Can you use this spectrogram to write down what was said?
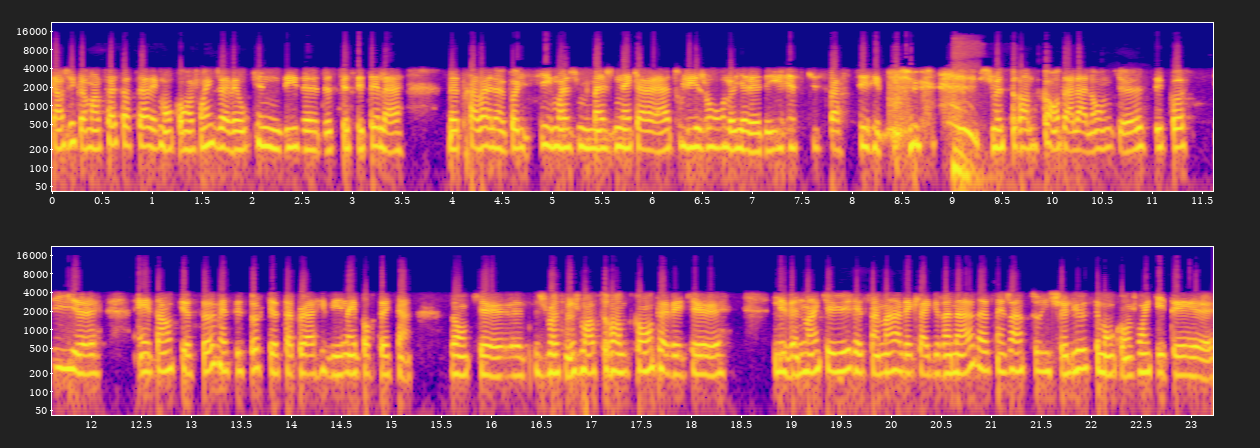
quand j'ai commencé à sortir avec mon conjoint, j'avais aucune idée de, ce que c'était la, le travail d'un policier. Moi, je m'imaginais qu'à tous les jours, là, il y avait des risques qui se fassent tirer dessus. je me suis rendu compte à la longue que c'est pas si intense que ça, mais c'est sûr que ça peut arriver n'importe quand. Donc, euh, je, me, je m'en suis rendu compte avec euh, l'événement qu'il y a eu récemment avec la grenade à Saint-Jean-sur-Richelieu. C'est mon conjoint qui était euh,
